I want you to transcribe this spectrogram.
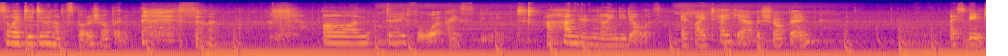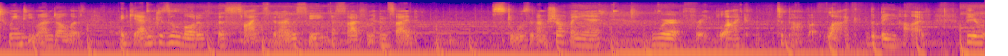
So I did do another spot of shopping. so on day four I spent $190. If I take out the shopping, I spent $21 again because a lot of the sites that I was seeing aside from inside stores that I'm shopping at were free like Te Papa, like the beehive there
